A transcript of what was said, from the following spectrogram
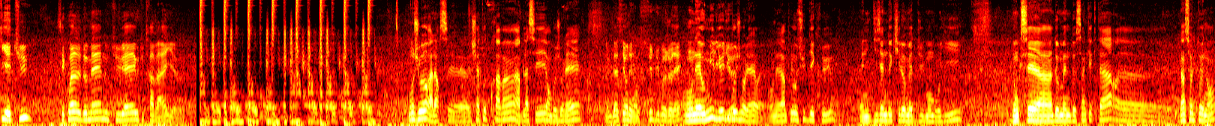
qui es-tu? C'est quoi le domaine où tu es, où tu travailles? Bonjour, alors c'est euh, Château de Pravin à Blacé en Beaujolais. Donc Blacé, on est dans le sud du Beaujolais. On est au milieu, du. Beaujolais, ouais. On est un peu au sud des crues, à une dizaine de kilomètres du Montbrouilly. Donc c'est un domaine de 5 hectares euh, d'un seul tenant.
